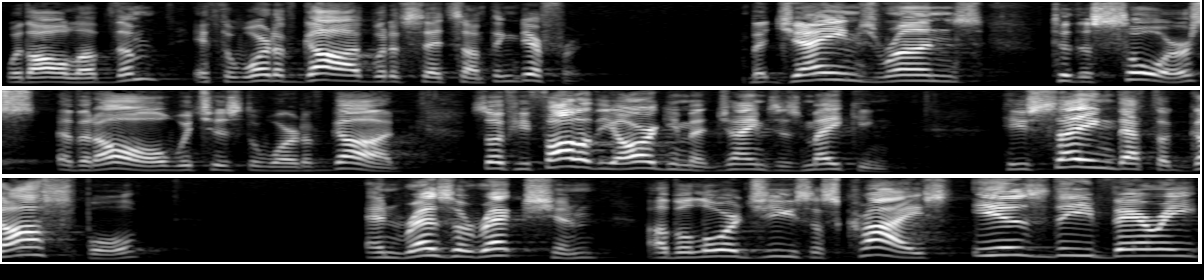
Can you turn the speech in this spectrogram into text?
with all of them if the word of God would have said something different. But James runs to the source of it all, which is the word of God. So if you follow the argument James is making, he's saying that the gospel and resurrection of the Lord Jesus Christ is the very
